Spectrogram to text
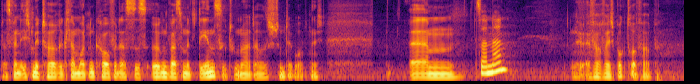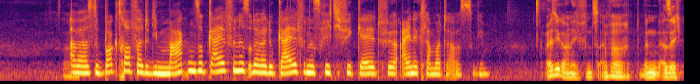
dass wenn ich mir teure Klamotten kaufe, dass das irgendwas mit denen zu tun hat, aber das stimmt ja überhaupt nicht. Ähm, Sondern? nö, einfach weil ich Bock drauf habe. Aber hast du Bock drauf, weil du die Marken so geil findest oder weil du geil findest, richtig viel Geld für eine Klamotte auszugeben? Weiß ich gar nicht. Ich finde es einfach, wenn, also ich,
